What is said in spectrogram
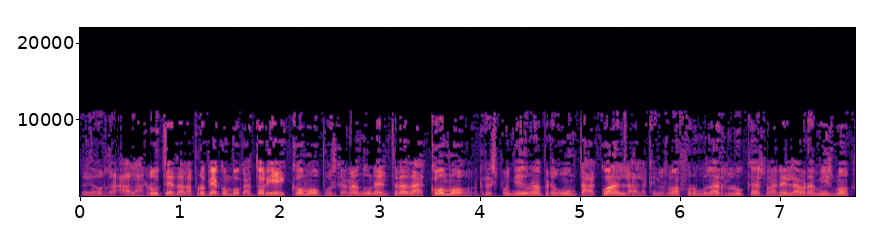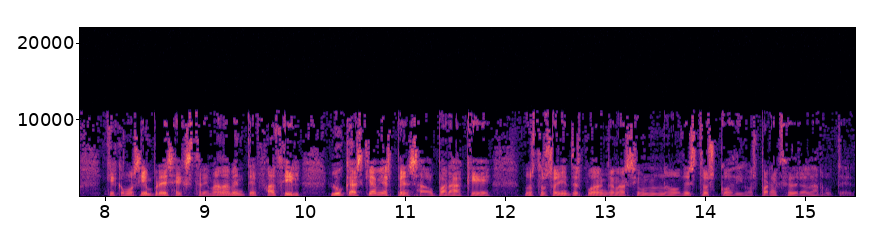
eh, a la RUTED, a la propia convocatoria. ¿Y cómo? Pues ganando una entrada. ¿Cómo? Respondiendo una pregunta. ¿A cuál? A la que nos va a formular Lucas Varela ahora mismo, que como siempre es extremadamente fácil. Lucas, ¿qué habías pensado para que nuestros oyentes puedan ganarse uno de estos códigos para acceder a la RUTED?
